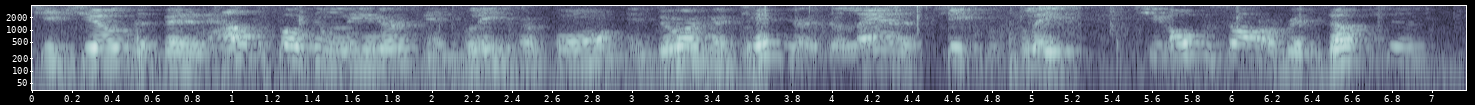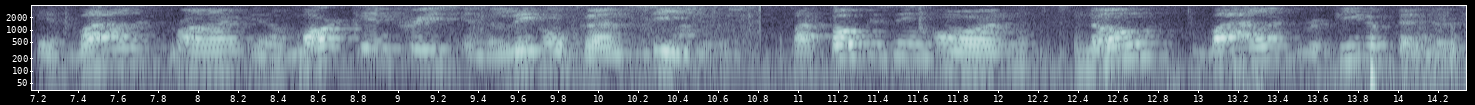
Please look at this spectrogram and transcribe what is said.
Chief Shields has been an outspoken leader in police reform, and during her tenure as Atlanta's Chief of Police, she oversaw a reduction in violent crime and a marked increase in illegal gun seizures. By focusing on known violent repeat offenders,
